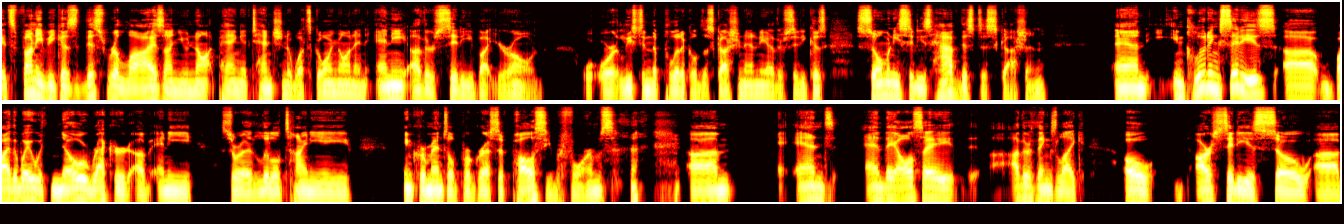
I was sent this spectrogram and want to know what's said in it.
it's funny because this relies on you not paying attention to what's going on in any other city but your own, or, or at least in the political discussion in any other city, because so many cities have this discussion and including cities, uh, by the way, with no record of any sort of little tiny incremental progressive policy reforms. um, and and they all say other things like, "Oh, our city is so uh,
